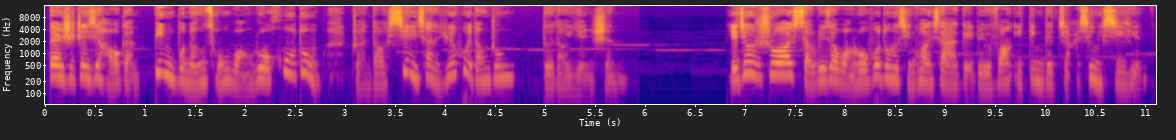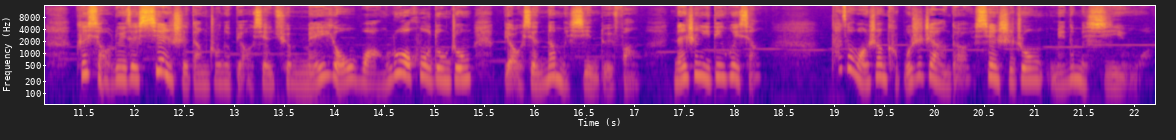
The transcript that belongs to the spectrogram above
但是这些好感并不能从网络互动转到线下的约会当中得到延伸。也就是说，小绿在网络互动的情况下给对方一定的假性吸引，可小绿在现实当中的表现却没有网络互动中表现那么吸引对方。男生一定会想，他在网上可不是这样的，现实中没那么吸引我。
